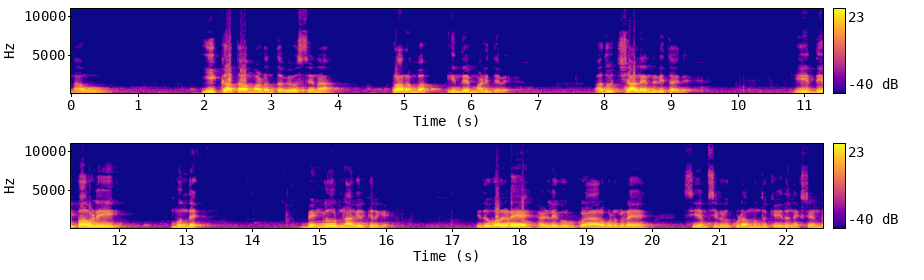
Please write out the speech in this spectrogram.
ನಾವು ಈ ಖಾತಾ ಮಾಡೋಂಥ ವ್ಯವಸ್ಥೆನ ಪ್ರಾರಂಭ ಹಿಂದೆ ಮಾಡಿದ್ದೇವೆ. ಅದು ಚಾಲನೆ ನಡೀತಾ ಇದೆ. ಈ ದೀಪಾವಳಿ ಮುಂದೆ ಬೆಂಗಳೂರು ನಾಗರಿಕರಿಗೆ, ಇದು ಹೊರಗಡೆ ಹಳ್ಳಿಗೂ ಕೂಡ ಒಳಗಡೆ ಸಿ ಎಂ ಸಿಗಳು ಕೂಡ ಮುಂದಕ್ಕೆ ಇದನ್ನು ಎಕ್ಸ್ಟೆಂಡ್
